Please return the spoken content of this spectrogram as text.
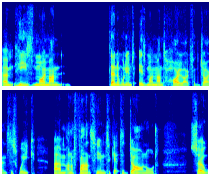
Um, he's my man. Leonard Williams is my man to highlight for the Giants this week, um, and I fancy him to get to Darnold. So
